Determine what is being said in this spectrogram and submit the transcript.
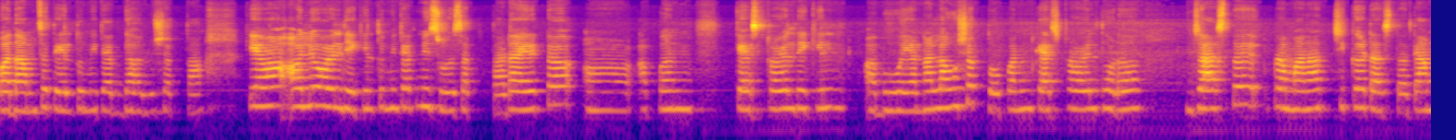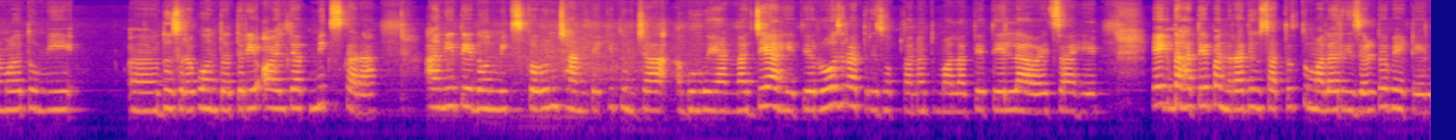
बदामचं तेल तुम्ही त्यात घालू शकता किंवा ऑलिव्ह ऑइल देखील तुम्ही त्यात मिसळू शकता. डायरेक्ट आपण कॅस्टर ऑइल देखील भुवयांना लावू शकतो पण कॅस्टर ऑइल थोडं जास्त प्रमाणात चिकट असतं. त्यामुळं तुम्ही दुसरं कोणतं तरी ऑइल त्यात मिक्स करा. आणि ते दोन मिक्स करून छानपैकी तुमच्या भुवयांना जे आहे ते रोज रात्री झोपताना तुम्हाला ते तेल लावायचं आहे. एक दहा ते पंधरा दिवसातच तुम्हाला रिझल्ट भेटेल.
